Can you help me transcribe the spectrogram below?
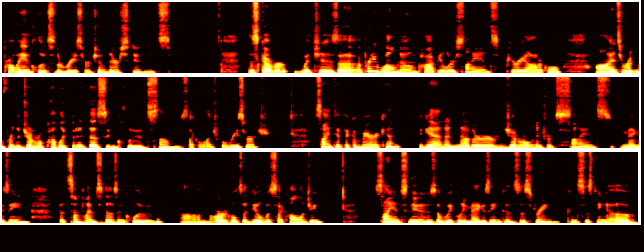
probably includes the research of their students. Discover, which is a, a pretty well known popular science periodical. Uh, it's written for the general public, but it does include some psychological research. Scientific American, again, another general interest science magazine, but sometimes does include um, articles that deal with psychology. Science News, a weekly magazine consisting consisting of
